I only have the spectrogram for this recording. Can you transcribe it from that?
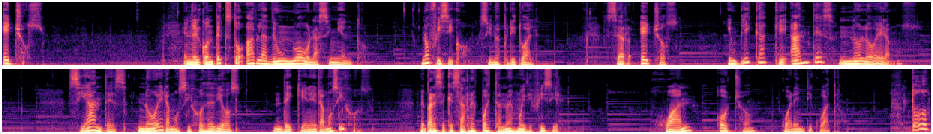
hechos. En el contexto habla de un nuevo nacimiento, no físico, sino espiritual ser hechos implica que antes no lo éramos. Si antes no éramos hijos de Dios, ¿de quién éramos hijos? Me parece que esa respuesta no es muy difícil. Juan 8, 44. Todos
